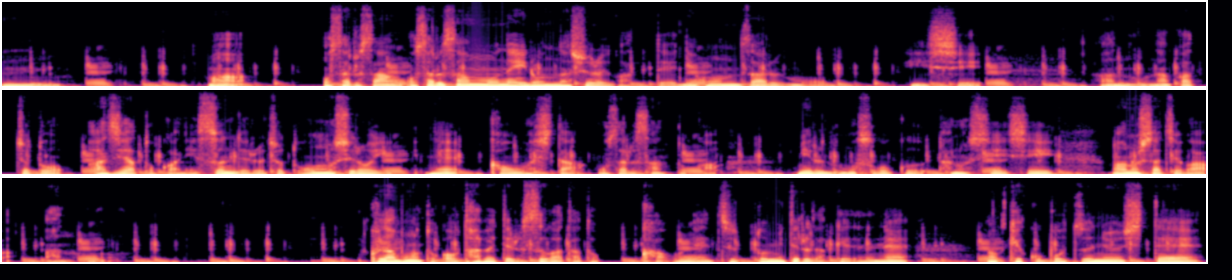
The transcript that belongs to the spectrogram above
うん、まあお猿さん。お猿さんもねいろんな種類があって日本猿もいいしあのなんかちょっとアジアとかに住んでるちょっと面白いね顔をしたお猿さんとか見るのもすごく楽しいしあの人たちがあの果物とかを食べてる姿とかをねずっと見てるだけでね結構没入して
